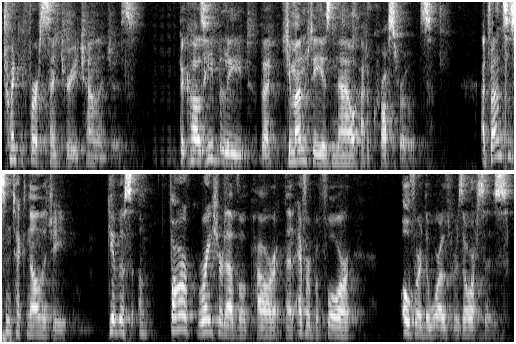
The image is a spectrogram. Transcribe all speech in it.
21st century challenges because he believed that humanity is now at a crossroads. Advances in technology give us a far greater level of power than ever before over the world's resources.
